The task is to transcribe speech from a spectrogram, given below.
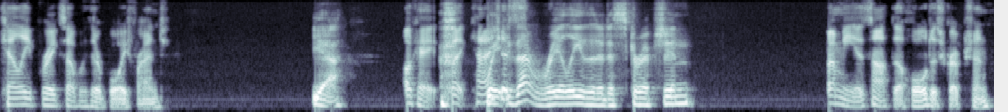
Kelly breaks up with her boyfriend. Yeah. Okay, but can I Wait, just is that really the description? I mean, it's not the whole description.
